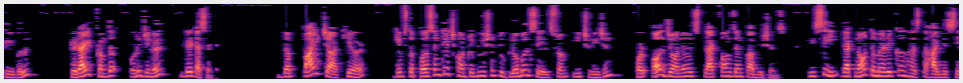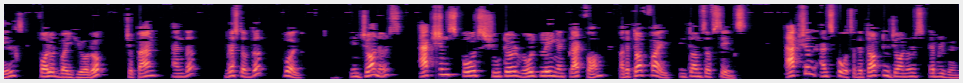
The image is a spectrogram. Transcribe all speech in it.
table derived from the original dataset. The pie chart here gives the percentage contribution to global sales from each region for all genres, platforms and publishers. We see that North America has the highest sales followed by Europe, Japan and the rest of the world. In genres, Action, sports, shooter, role-playing and platform are the top 5 in terms of sales. Action and sports are the top two genres everywhere,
